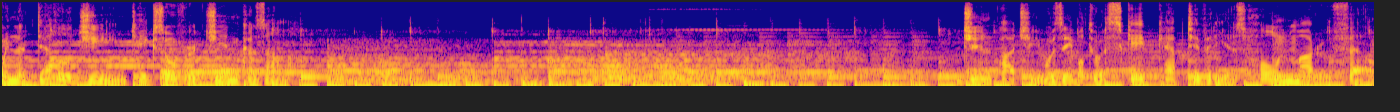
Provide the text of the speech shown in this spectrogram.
when the devil gene takes over Jin Kazama. Jinpachi was able to escape captivity as Hon Maru fell.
